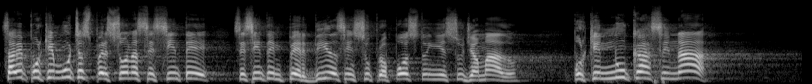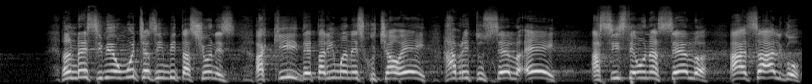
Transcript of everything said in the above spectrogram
¿Sabe por qué muchas personas se, se sienten perdidas en su propósito y en su llamado? Porque nunca hacen nada. Han recibido muchas invitaciones. Aquí de Tarima han escuchado, hey, abre tu célula, hey, asiste a una célula, haz algo,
